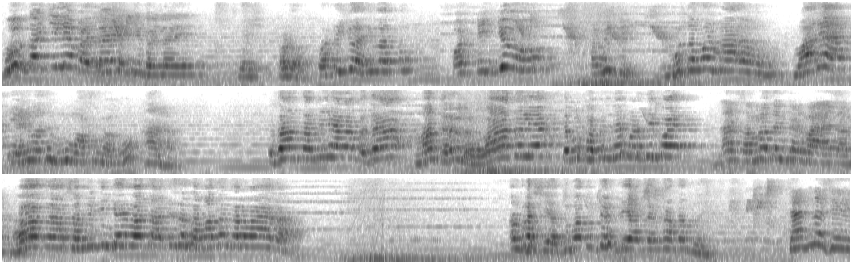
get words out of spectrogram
ભૂલ કાચી લે ભઈલા એ ભઈલા બેસ હડો પટી ગયો હરી વાત તો પટી ગયો અમિતી હું તમાર મારે એની વાત હું. માફી માંગુ હા હા તમે યાર બધા માર ઘરે લડવા હતા લ્યા? ખબર નહીં પડતી કોઈ? ના સમાધાન કરવા આયા સમિતિ કરવા હતા કરવા આયા હતા તું બધું ટેસ્ટ દેયા દેખાતા ના જે એ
